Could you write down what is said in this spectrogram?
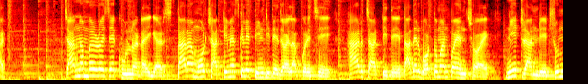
আট। চার নম্বরে রয়েছে খুলনা টাইগার্স। তারা মোট ষাটটি ম্যাচ খেলে তিনটিতে জয়লাভ করেছে, হার চারটিতে। তাদের বর্তমান পয়েন্ট ছয়, নিট রান রেট শূন্য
